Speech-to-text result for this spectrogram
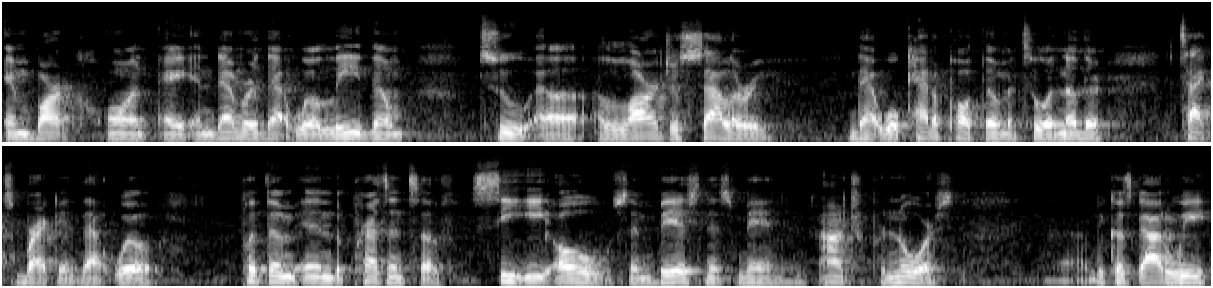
embark on a endeavor that will lead them to a, a, larger salary that will catapult them into another tax bracket that will put them in the presence of CEOs and businessmen and entrepreneurs. Uh, because God, we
